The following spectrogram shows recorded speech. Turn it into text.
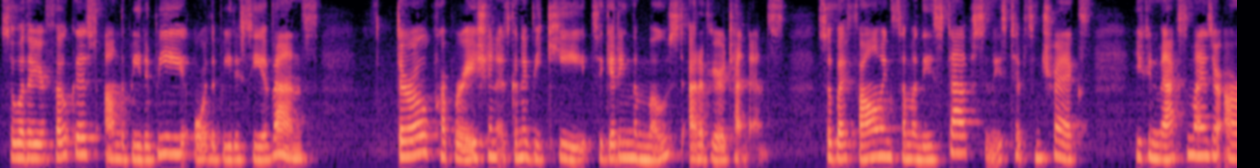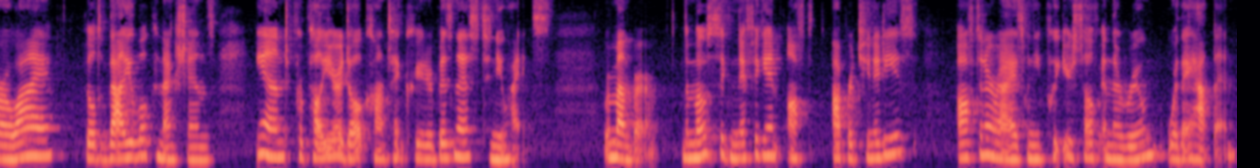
So, whether you're focused on the B2B or the B2C events, thorough preparation is going to be key to getting the most out of your attendance. So, by following some of these steps and these tips and tricks, you can maximize your ROI, build valuable connections, and propel your adult content creator business to new heights. Remember, the most significant opportunities often arise when you put yourself in the room where they happen,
